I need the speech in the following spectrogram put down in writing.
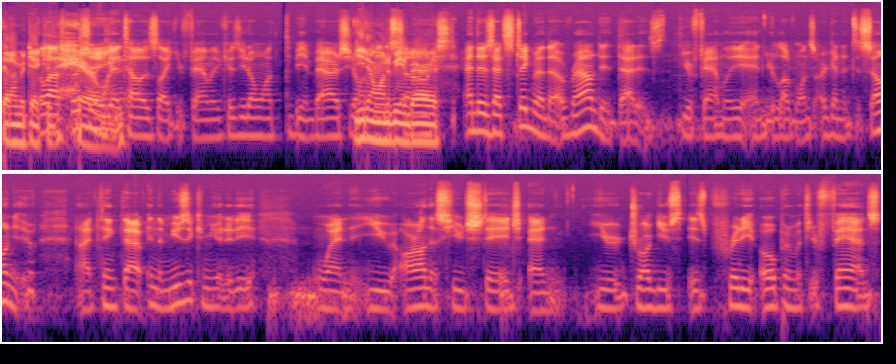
that I'm the addicted to last person you're gonna tell is like your family because you don't want to be embarrassed. You don't want wanna be disowned. embarrassed. And there's that stigma that around it that is your family and your loved ones are gonna disown you. And I think that in the music community, when you are on this huge stage and your drug use is pretty open with your fans.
